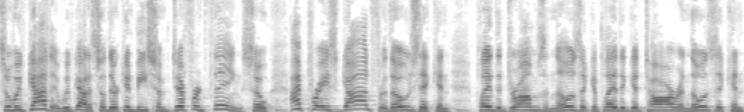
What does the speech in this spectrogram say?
So we've got it. We've got it. So there can be some different things. So I praise God for those that can play the drums and those that can play the guitar and those that can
